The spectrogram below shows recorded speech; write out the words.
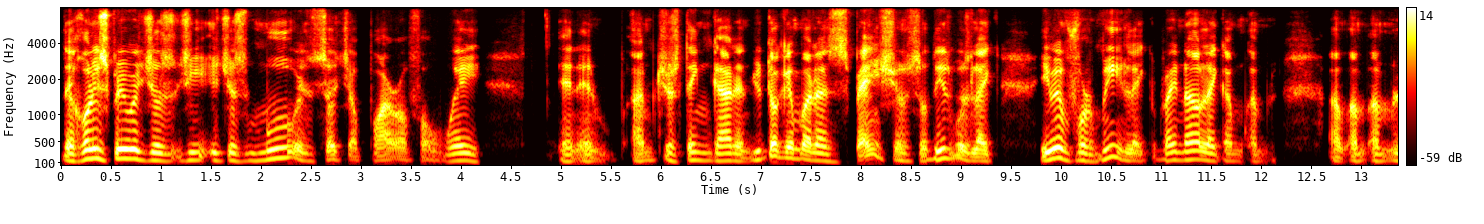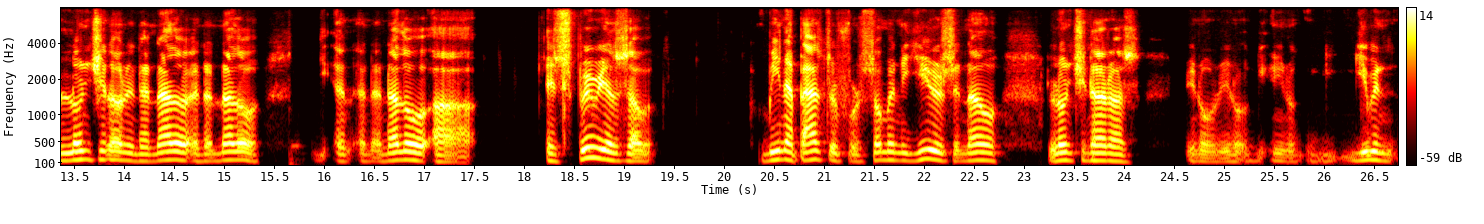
the Holy Spirit just, it just moved in such a powerful way. And, and I'm just thanking God. And you're talking about expansion. So this was like, even for me, like right now, like I'm I'm I'm I'm launching out in another in another and, in another uh experience of being a pastor for so many years and now launching out as you know you know you know giving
